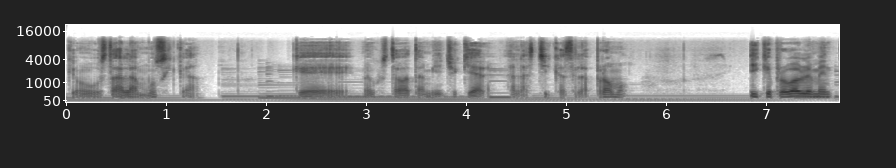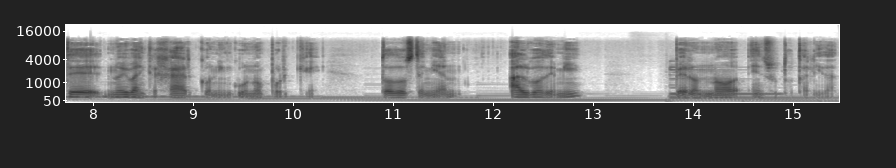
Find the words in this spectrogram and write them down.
que me gustaba la música, que me gustaba también chequear a las chicas de la promo y que probablemente no iba a encajar con ninguno porque todos tenían algo de mí, pero no en su totalidad.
